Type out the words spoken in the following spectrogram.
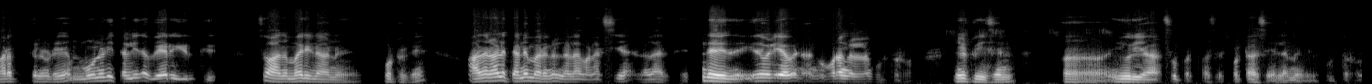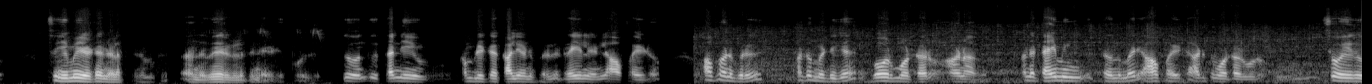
மரத்தினுடைய மூணு அடி தள்ளி தான் வேறு இருக்குது ஸோ அந்த மாதிரி நான் போட்டிருக்கேன். அதனால் தென்னை மரங்கள் நல்லா வளர்ச்சியாக நல்லா இருக்குது இந்த இது இது வழியாகவே நாங்கள் உரங்கள்லாம் கொடுத்துட்றோம். நியூட்ரிஷன் யூரியா சூப்பர் பாஸ்பேட் பொட்டாசு எல்லாமே இதில் கொடுத்துட்றோம். ஸோ இமீடியட்டாக நிலத்துக்கு நமக்கு அந்த வேர்களுக்கு நேரடி போகுது. இது வந்து தண்ணி கம்ப்ளீட்டாக காலியான பிறகு ட்ரை லைனில் ஆஃப் ஆகிடும் ஆஃப் ஆன பிறகு ஆட்டோமேட்டிக்காக போர் மோட்டாரும் ஆன் ஆகும். அந்த டைமிங் தகுந்த மாதிரி ஆஃப் ஆகிட்டு அடுத்த மோட்டார் விடும் ஸோ இது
